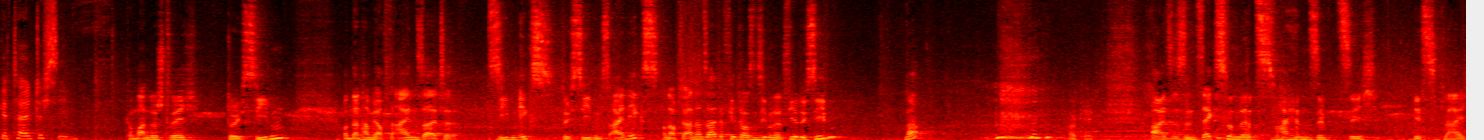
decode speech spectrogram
geteilt durch 7. Kommandostrich durch 7. Und dann haben wir auf der einen Seite 7x durch 7 ist 1x und auf der anderen Seite 4704 durch 7. Na? Okay. Also sind 672 ist gleich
